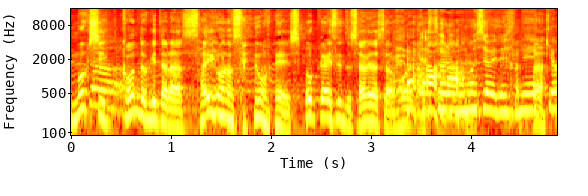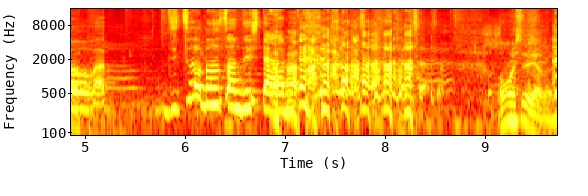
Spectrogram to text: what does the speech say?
もし今度来たら最後の最後まで紹介せず喋らせたらおもろいかも それも面白いですね。今日は実はバンさんでした。みたいな。面白いやろうね。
